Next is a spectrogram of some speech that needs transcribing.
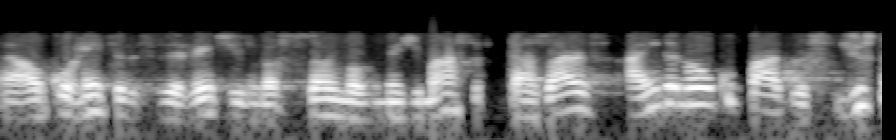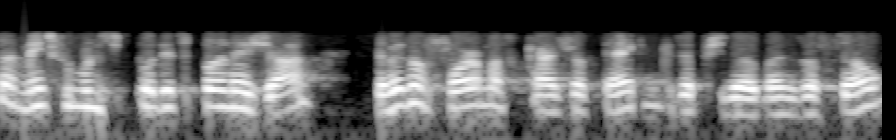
a ocorrência desses eventos de inundação e movimento de massa das áreas ainda não ocupadas, justamente para o município poder se planejar da mesma forma, as cartotécnicas a partir da urbanização,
